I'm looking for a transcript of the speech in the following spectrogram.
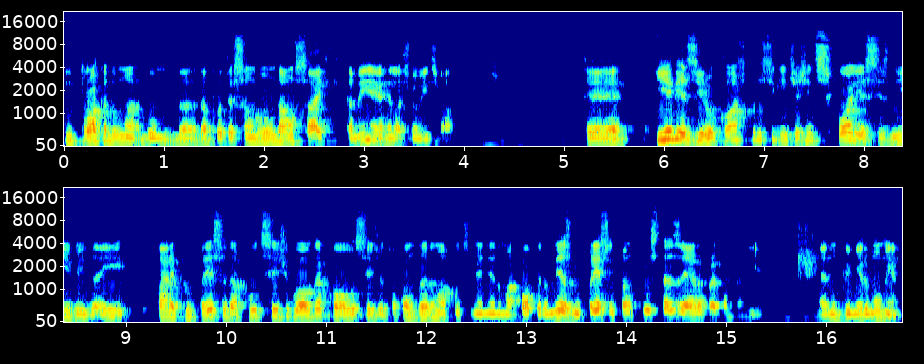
em troca de uma, de, da, da, proteção de um downside que também é relativamente alto. É, e ele é zero cost pelo seguinte, a gente escolhe esses níveis aí para que o preço da put seja igual ao da call. Ou seja, eu estou comprando uma put e vendendo uma call pelo mesmo preço, então custa zero para a companhia, né, no primeiro momento.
